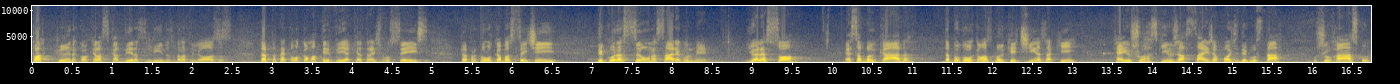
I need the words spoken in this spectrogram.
Bacana, com aquelas cadeiras lindas, maravilhosas. Dá para até colocar uma TV aqui atrás de vocês, dá para colocar bastante decoração nessa área gourmet. E olha só essa bancada, dá para colocar umas banquetinhas aqui, que aí o churrasquinho já sai, já pode degustar o churrasco.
